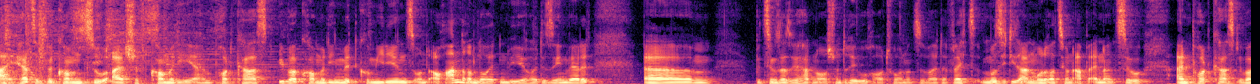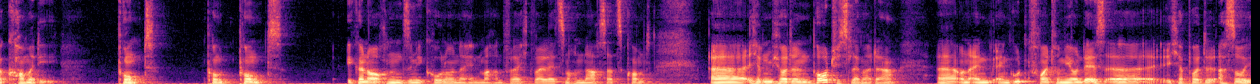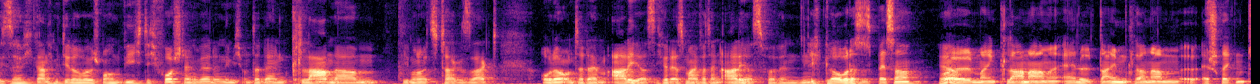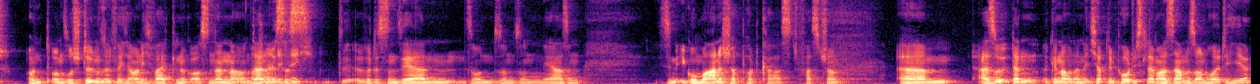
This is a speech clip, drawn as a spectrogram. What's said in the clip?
Hi, herzlich willkommen zu Altshift Comedy, einem Podcast über Comedy mit Comedians und auch anderen Leuten, wie ihr heute sehen werdet. Ähm, beziehungsweise wir hatten auch schon Drehbuchautoren und so weiter. Vielleicht muss ich diese Anmoderation abändern zu ein Podcast über Comedy. Punkt. Punkt, Punkt. Ihr könnt auch einen Semikolon dahin machen, vielleicht weil jetzt noch ein Nachsatz kommt. Äh, ich habe nämlich heute einen Poetry Slammer da und einen, einen guten Freund von mir und der ist, äh, ich habe heute, ach so, jetzt habe ich gar nicht mit dir darüber gesprochen, wie ich dich vorstellen werde, nämlich unter deinem Klarnamen, wie man heutzutage sagt, oder unter deinem Alias. Ich werde erstmal einfach dein Alias verwenden. Ich glaube, das ist besser, Ja. weil mein Klarname ähnelt deinem Klarnamen äh, erschreckend. Und unsere Stimmen sind vielleicht auch nicht weit genug auseinander. Und dann ist es, Wahrscheinlich wird es ein sehr, so ein, so ein, so ein, ja, so ein, so ein egomanischer Podcast fast schon. Ähm, also dann, genau, dann, ich habe den Poetry Slammer Samson heute hier.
